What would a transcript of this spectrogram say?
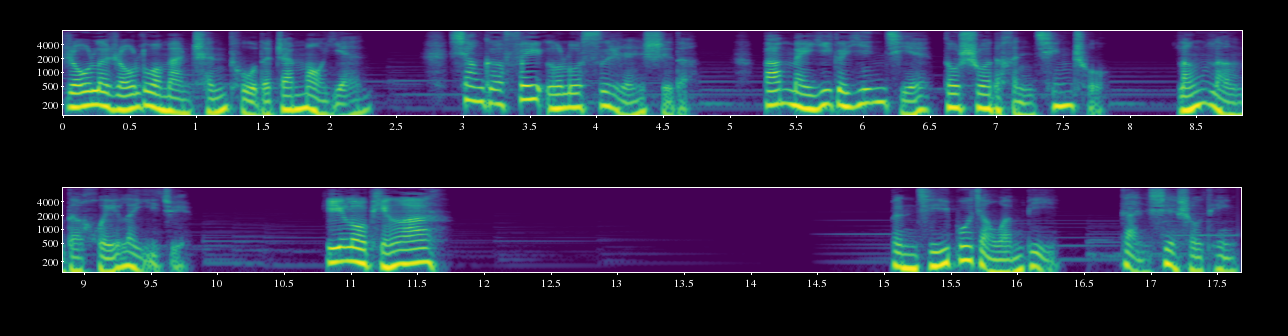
揉了揉落满尘土的毡帽檐，像个非俄罗斯人似的，把每一个音节都说得很清楚，冷冷地回了一句：“一路平安。”本集播讲完毕，感谢收听。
